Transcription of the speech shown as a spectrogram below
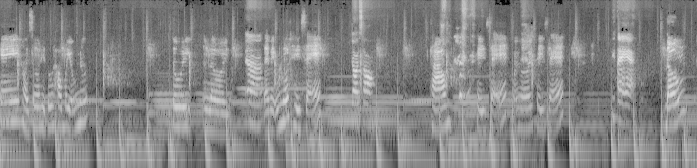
Cái hồi xưa thì tôi không bao giờ uống nước. Tôi lười. À, tại vì uống nước thì sẽ rồi son không thì sẽ mọi người thì sẽ đi tè đúng.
